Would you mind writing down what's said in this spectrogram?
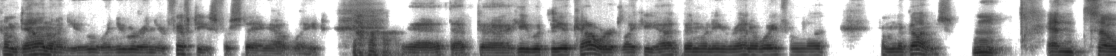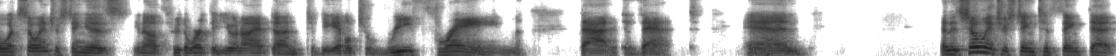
come down on you when you were in your fifties for staying out late, uh, that uh, he would be a coward like he had been when he ran away from the from the guns. Mm. And so, what's so interesting is, you know, through the work that you and I have done, to be able to reframe that event, and and it's so interesting to think that,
